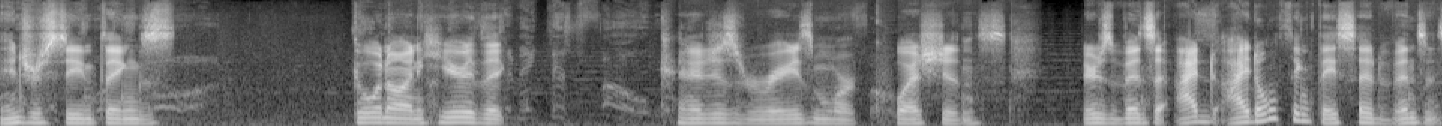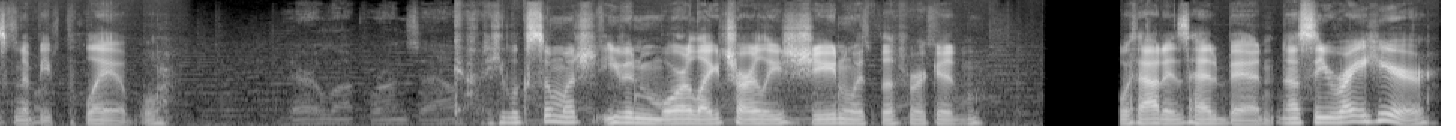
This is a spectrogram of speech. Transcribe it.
interesting things going on here that kind of just raise more questions. There's Vincent. I, I don't think they said Vincent's going to be playable. God, he looks so much even more like Charlie Sheen with the freaking without his headband. Now see right here.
